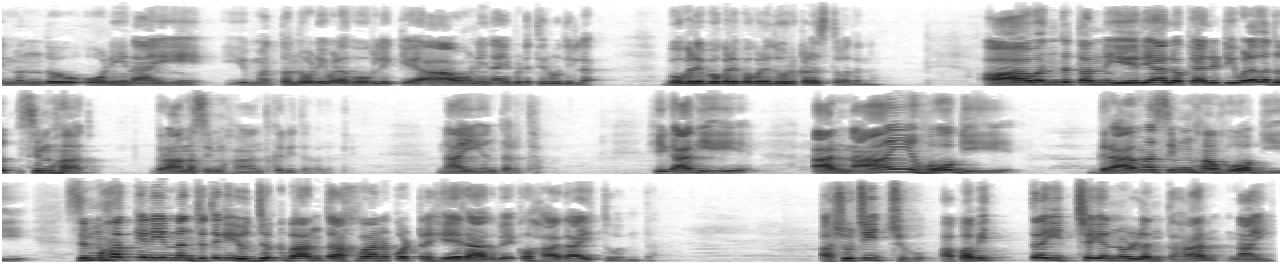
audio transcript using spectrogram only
ಇನ್ನೊಂದು ಓಣಿ ನಾಯಿ, ಮತ್ತೊಂದು ಓಣಿ ಒಳಗೆ ಹೋಗ್ಲಿಕ್ಕೆ ಆ ಓಣಿ ನಾಯಿ ಬಿಡ್ತಿರುವುದಿಲ್ಲ. ಬೊಗಳಿ ಬೊಗಳಿ ಬೊಗಳಿ ದೂರ ಕಳಿಸ್ತವೆ ಅದನ್ನು. ಆ ಒಂದು ತನ್ನ ಏರಿಯಾ ಲೊಕ್ಯಾಲಿಟಿ ಒಳಗೆ ಅದು ಸಿಂಹ ಅದು. ಗ್ರಾಮ ಸಿಂಹ ಅಂತ ಕರೀತಾರೆ ಅದಕ್ಕೆ. ನಾಯಿ ಅಂತ ಅರ್ಥ. ಹೀಗಾಗಿ ಆ ನಾಯಿ ಹೋಗಿ ಗ್ರಾಮ ಸಿಂಹ ಹೋಗಿ, ಸಿಂಹಕ್ಕೆ ನೀನು ನನ್ನ ಜೊತೆಗೆ ಯುದ್ಧಕ್ಕೆ ಬಾ ಅಂತ ಆಹ್ವಾನ ಕೊಟ್ಟರೆ ಹೇಗಾಗಬೇಕು? ಹಾಗಾಯಿತು ಅಂತ. ಅಶುಚಿಚ್ಛು ಅಪವಿತ್ರ ಇಚ್ಛೆಯನ್ನುಳ್ಳಂತಹ ನಾಯಿ.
